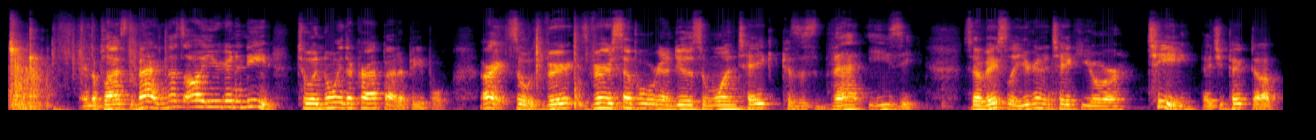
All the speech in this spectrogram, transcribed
And the plastic bag, and that's all you're going to need to annoy the crap out of people. All right, so it's very it's very simple. We're going to do this in one take because it's that easy. So basically, you're going to take your T that you picked up,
